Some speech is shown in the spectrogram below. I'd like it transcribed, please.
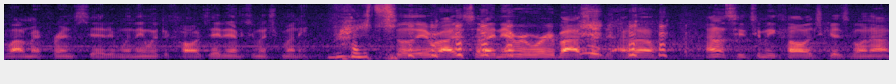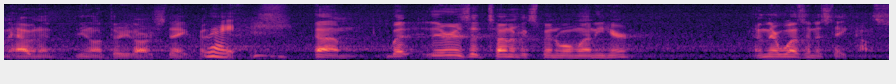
a lot of my friends did, and when they went to college, they didn't have too much money. Right. So they were, I said, I never worry about. it. I said, well, I don't see too many college kids going out and having a you know thirty dollar steak. But, right. Um, but there is a ton of expendable money here, and there wasn't a steakhouse.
